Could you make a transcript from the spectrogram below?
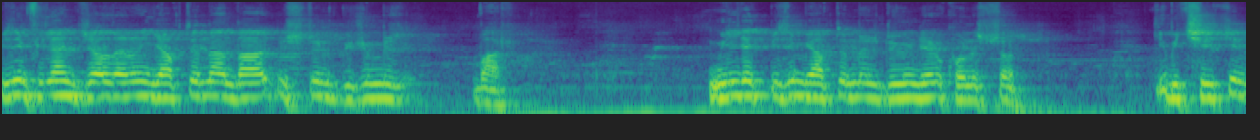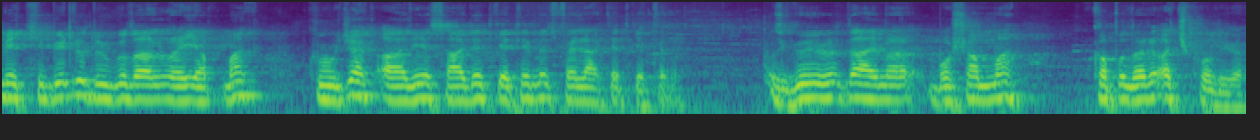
bizim filancaların yaptığından daha üstün gücümüz var. Millet bizim yaptığımız düğünleri konuşsun gibi çirkin ve kibirli duygularla yapmak kuracak aileye saadet getirmez, felaket getirir. Görüyoruz daima boşanma kapıları açık oluyor.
